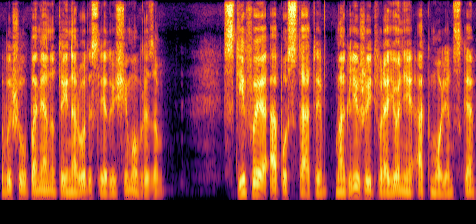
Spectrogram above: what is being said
вышеупомянутые народы следующим образом. Скифы-апостаты могли жить в районе Акмолинска,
